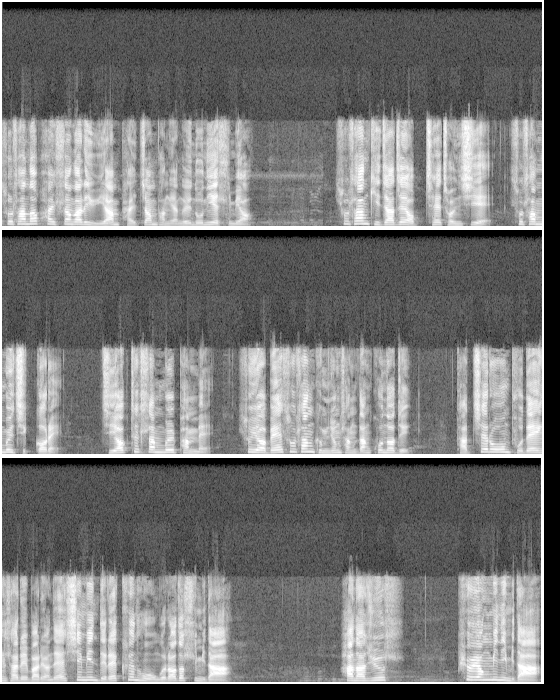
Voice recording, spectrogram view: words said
수산업 활성화를 위한 발전 방향을 논의했으며 수산 기자재 업체 전시회, 수산물 직거래, 지역 특산물 판매, 수협의 수산 금융 상담 코너 등 다채로운 부대 행사를 마련해 시민들의 큰 호응을 얻었습니다. 하나뉴스 표영민입니다.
